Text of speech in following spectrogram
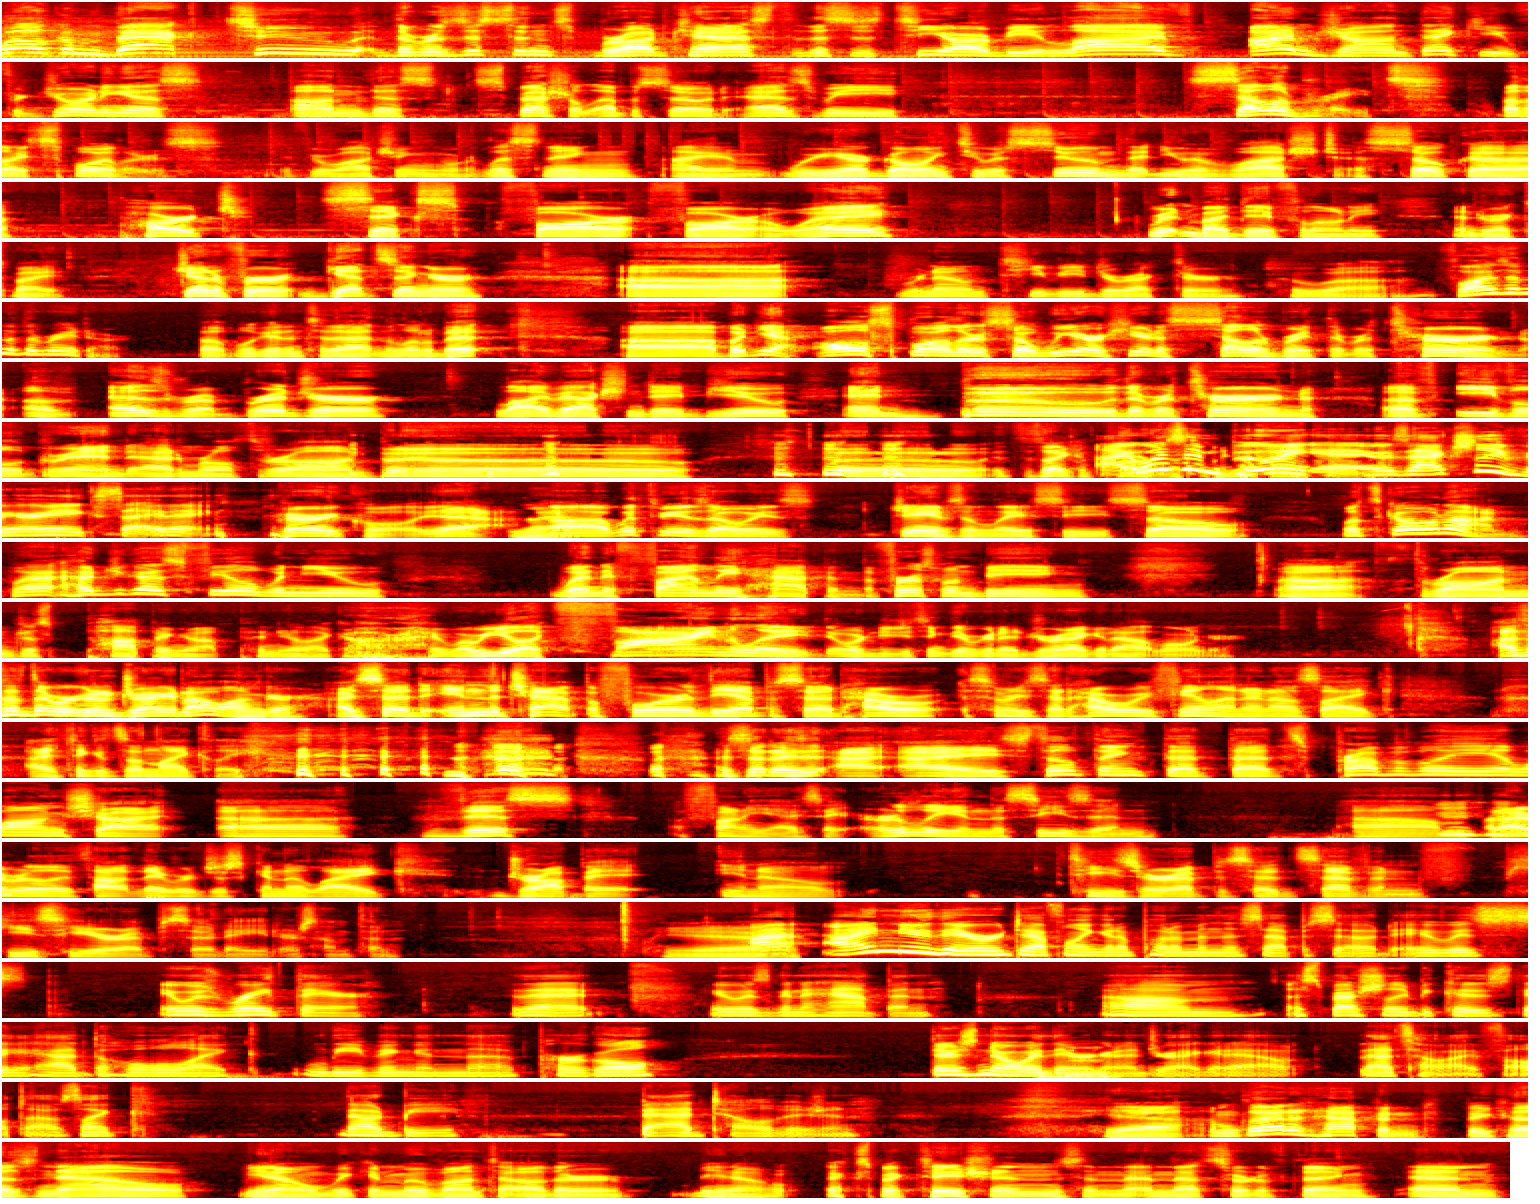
Welcome back to the Resistance broadcast. This is TRB Live. I'm John. Thank you for joining us on this special episode as we celebrate. By the way, spoilers. If you're watching or listening, I am. We are going to assume that you have watched Ahsoka Part Six, Far, Far Away, written by Dave Filoni and directed by Jennifer Getzinger, uh, renowned TV director who uh, flies under the radar but we'll get into that in a little bit. Uh, but yeah, all spoilers. So we are here to celebrate the return of Ezra Bridger, live action debut, and boo, the return of evil Grand Admiral Thrawn. Boo. boo. It's like I wasn't booing it. It was actually very exciting. Very cool. Yeah. yeah. Uh, with me as always, James and Lacey. So what's going on? How did you guys feel when you when it finally happened? The first one being uh, Thrawn just popping up, and you're like, all right, were you like, finally, or did you think they were going to drag it out longer? I thought they were going to drag it out longer. I said in the chat before the episode, how somebody said, "How are we feeling?" And I was like, "I think it's unlikely." I said, I, I, I, still think that that's probably a long shot." Uh, this funny, I say early in the season, um, mm-hmm. but I mm-hmm. really thought they were just going to like drop it, you know, teaser episode seven, he's here episode eight or something. Yeah, I, I knew they were definitely going to put him in this episode. It was it was right there that it was going to happen. Um, especially because they had the whole like leaving in the Purrgil. There's no way mm-hmm. they were mm-hmm. going to drag it out. That's how I felt. I was like, that would be bad television. Yeah, I'm glad it happened because now, you know, we can move on to other, you know, expectations and, and that sort of thing. And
